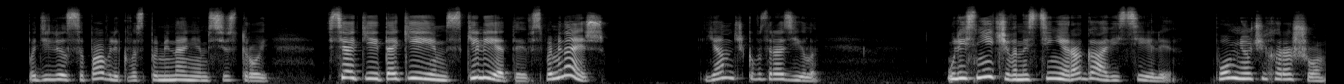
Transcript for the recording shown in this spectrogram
— поделился Павлик воспоминанием с сестрой. «Всякие такие скелеты, вспоминаешь?» Яночка возразила. «У лесничего на стене рога висели. Помню очень хорошо.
